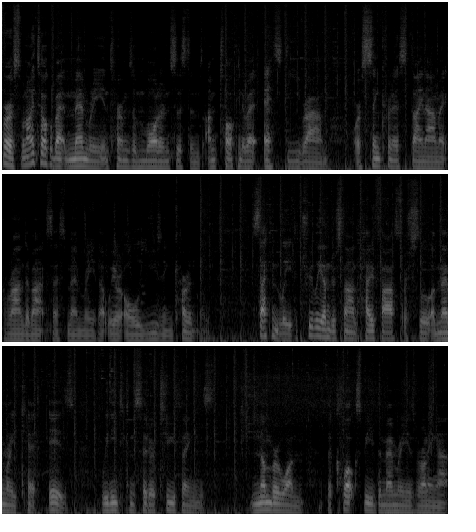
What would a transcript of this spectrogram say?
First, when I talk about memory in terms of modern systems, I'm talking about SD-RAM, or synchronous dynamic random access memory that we are all using currently. Secondly, to truly understand how fast or slow a memory kit is, we need to consider two things. Number one, the clock speed the memory is running at.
